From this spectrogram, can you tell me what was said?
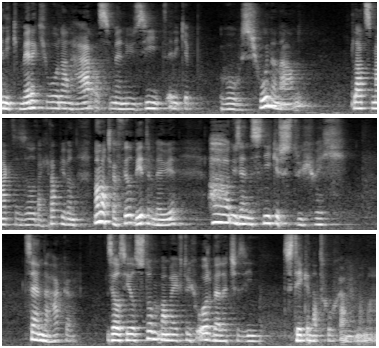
En ik merk gewoon aan haar als ze mij nu ziet en ik heb hoge schoenen aan. Laatst maakte ze zo dat grapje van: Mama, het gaat veel beter met u. Hè? Ah, nu zijn de sneakers terug weg. Het zijn de hakken. Zelfs heel stom, mama heeft terug oorbelletjes in. Het is teken dat goed gaat met mama.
